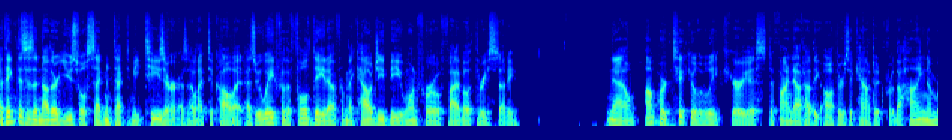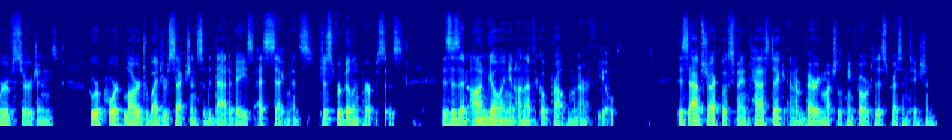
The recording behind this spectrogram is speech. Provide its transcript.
I think this is another useful segmentectomy teaser, as I like to call it, as we wait for the full data from the CALGB 140503 study. Now, I'm particularly curious to find out how the authors accounted for the high number of surgeons who report large wedge resections to the database as segments, just for billing purposes. This is an ongoing and unethical problem in our field. This abstract looks fantastic, and I'm very much looking forward to this presentation.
